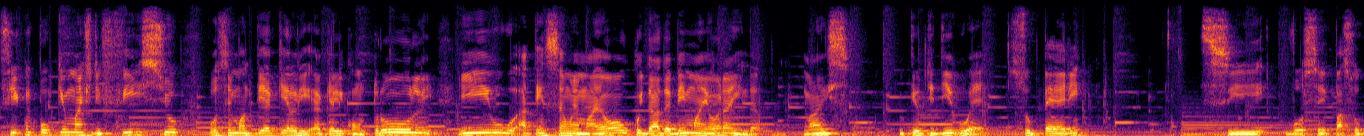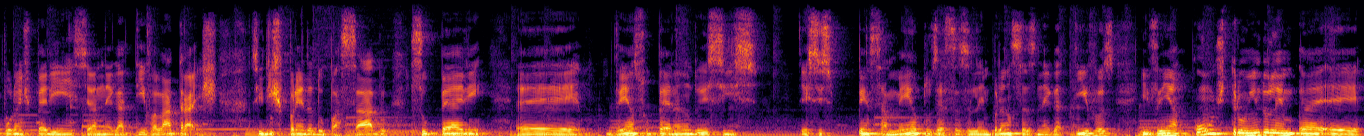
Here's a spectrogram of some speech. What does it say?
fica um pouquinho mais difícil você manter aquele, aquele controle e a atenção é maior, o cuidado é bem maior ainda. Mas o que eu te digo é: supere se você passou por uma experiência negativa lá atrás. Se desprenda do passado, supere, é, venha superando esses, esses pensamentos, essas lembranças negativas e venha construindo, é, é,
